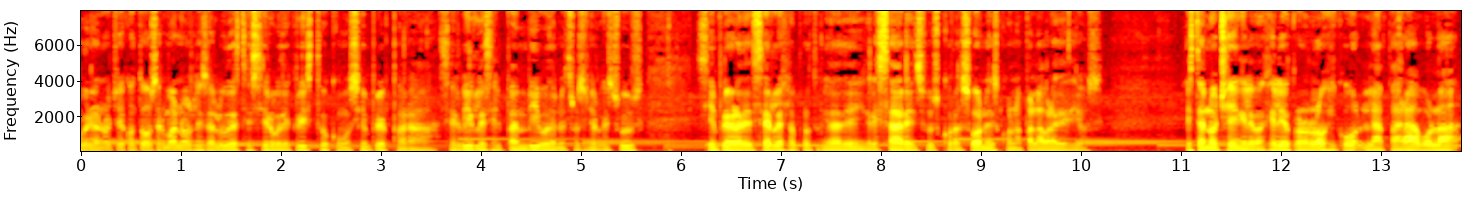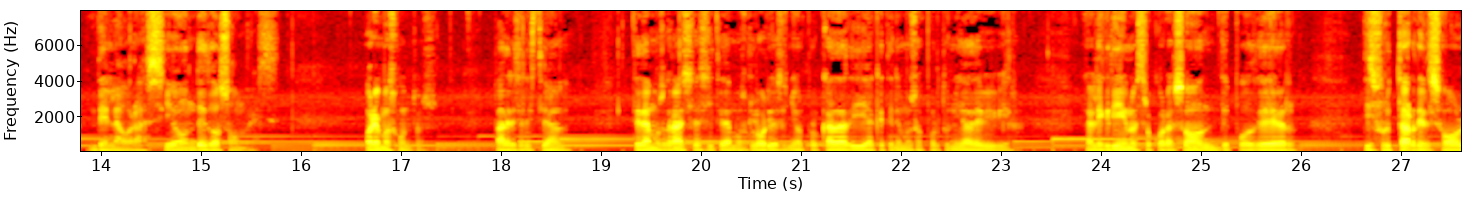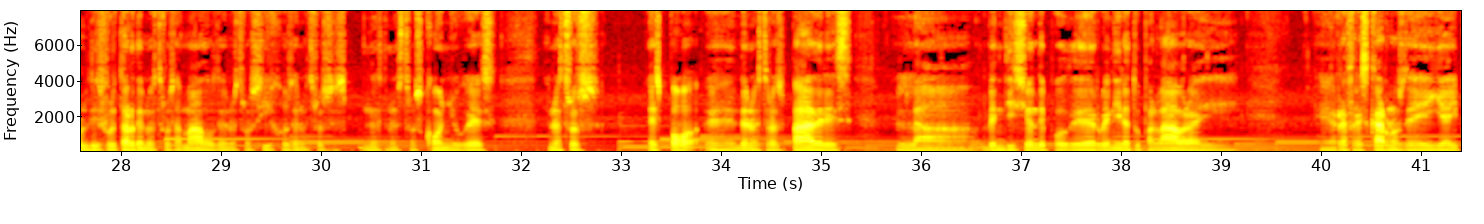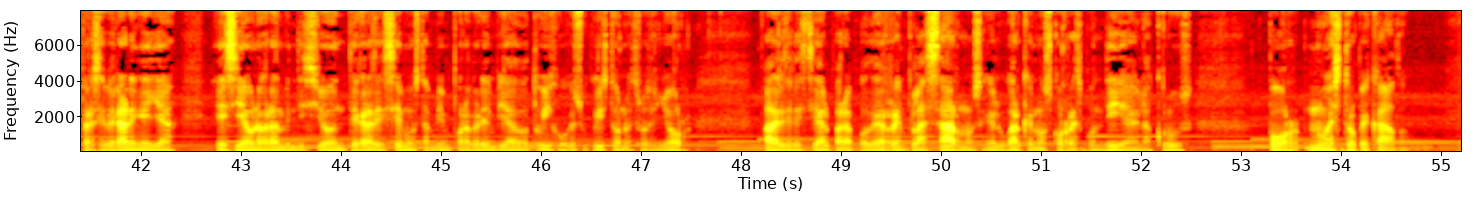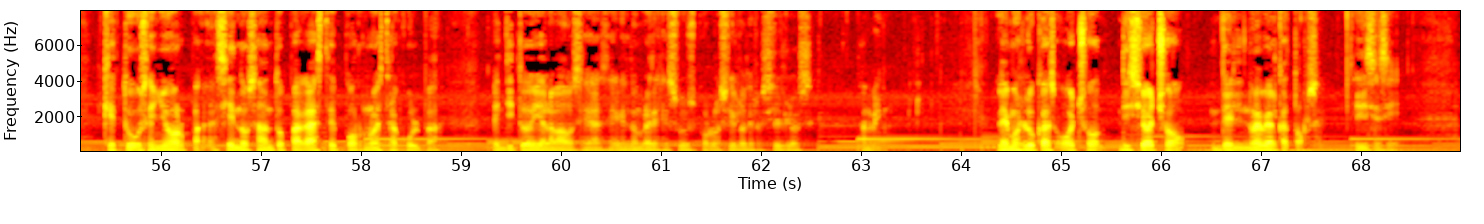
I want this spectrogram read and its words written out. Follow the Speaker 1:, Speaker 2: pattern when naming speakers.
Speaker 1: Buenas noches con todos hermanos, les saluda este siervo de Cristo como siempre para servirles el pan vivo de nuestro Señor Jesús, siempre agradecerles la oportunidad de ingresar en sus corazones con la palabra de Dios. Esta noche en el Evangelio cronológico, la parábola de la oración de dos hombres. Oremos juntos. Padre Celestial, te damos gracias y te damos gloria Señor por cada día que tenemos oportunidad de vivir. La alegría en nuestro corazón de poder disfrutar del sol, disfrutar de nuestros amados, de nuestros hijos, de nuestros, nuestros cónyuges, de nuestros, eh, de nuestros padres, la bendición de poder venir a tu palabra y eh, refrescarnos de ella y perseverar en ella es ya una gran bendición. Te agradecemos también por haber enviado a tu Hijo Jesucristo, nuestro Señor, Padre Celestial, para poder reemplazarnos en el lugar que nos correspondía en la cruz por nuestro pecado que tú, Señor, siendo santo, pagaste por nuestra culpa. Bendito y alabado seas en el nombre de Jesús por los siglos de los siglos. Amén. Leemos Lucas 8, 18 del 9 al 14 y dice así.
